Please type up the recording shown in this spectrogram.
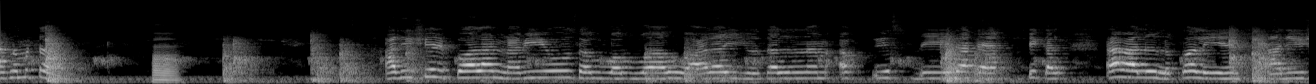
এক নম্বরটা? হ্যাঁ। حديث شريف قال النبي صلى الله عليه وسلم أخلص دينك يكفيك الأمل القليل حديث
